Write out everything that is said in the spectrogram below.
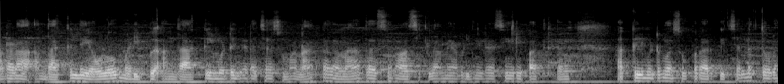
அடடா அந்த அக்கலில் எவ்வளோ மடிப்பு? அந்த அக்கல் மட்டும் கிடச்சா சும்மா நாக்களை நான் தரிசனம் வாசிக்கலாமே அப்படிங்கிற சீரி பார்த்துருக்காங்க அக்கல் மட்டுமா சூப்பராக இருக்குது செல்லத்தோட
